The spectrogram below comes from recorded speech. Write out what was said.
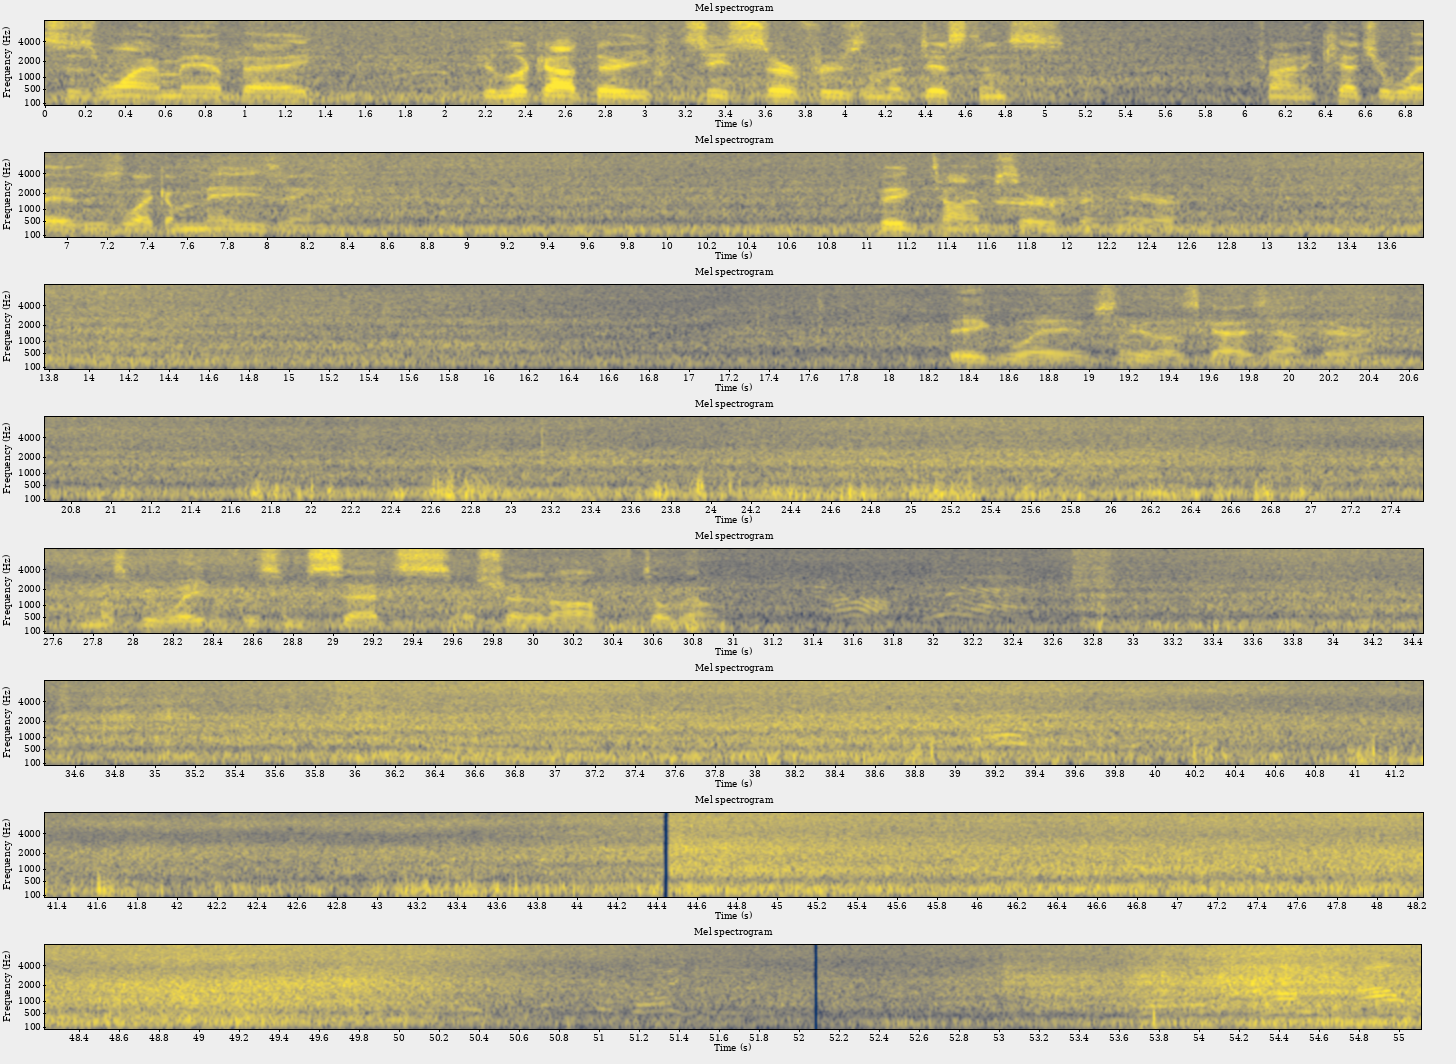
This is Waimea Bay. If you look out there, you can see surfers in the distance trying to catch a wave. This is like amazing. Big time surfing here. Big waves. Look at those guys out there. Be waiting for some sets. I'll shut it off till then.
